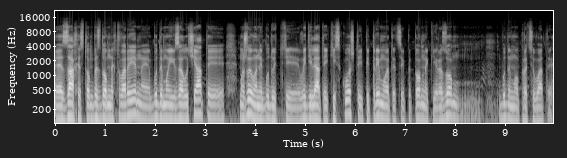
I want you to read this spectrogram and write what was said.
е, захистом бездомних тварин. Е, Будемо їх залучати. Можливо, вони будуть е, виділяти якісь кошти і підтримувати цей питомник. І разом будемо працювати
